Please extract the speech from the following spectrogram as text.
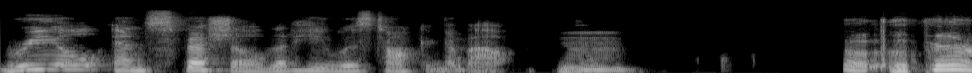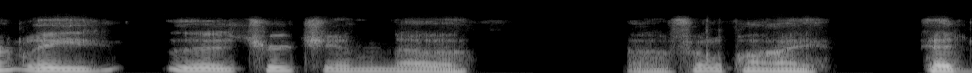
real and special that he was talking about. Hmm. Uh, apparently, the church in uh, uh, Philippi had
